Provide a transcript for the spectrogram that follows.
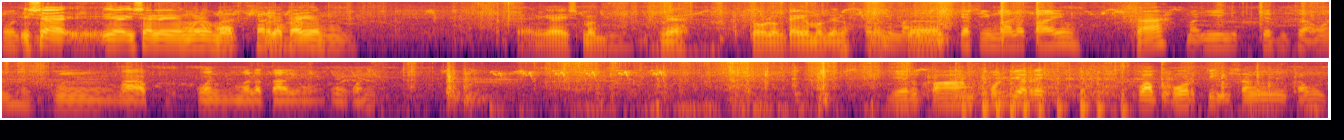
konti. Isa, yeah, isa lang yung ano, tayo. Mm. Yan guys, mag yeah, tulong tayo mag ano, Kasi mag, mainit kasi mala tayo. ha? Mainit kasi sa ano. Kung ma kung mala tayo kukuha. Meron pa ang collier eh. 140 isang count.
